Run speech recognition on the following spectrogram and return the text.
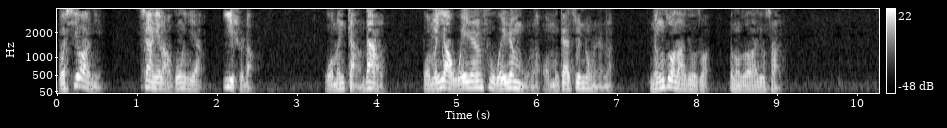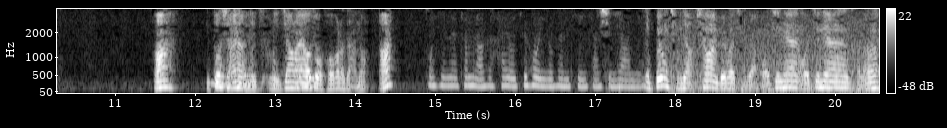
我希望你像你老公一样意识到，我们长大了，我们要为人父为人母了，我们该尊重人了。能做到就做，不能做到就算了。啊，你多想想，你你将来要做婆婆了咋弄啊？我现在张明老师还有最后一个问题想请教您。不用请教，千万别说请教。我今天我今天可能。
